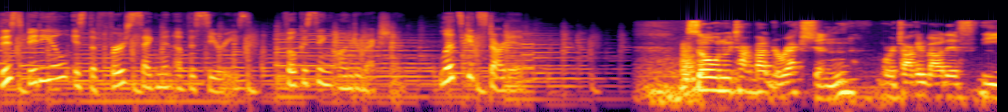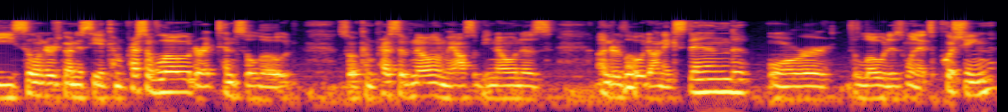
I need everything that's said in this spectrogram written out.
This video is the first segment of the series, focusing on direction. Let's get started. So when we talk about direction, we're talking about if the cylinder is going to see a compressive load or a tensile load. So a compressive load may also be known as under load on extend, or the load is when it's pushing.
